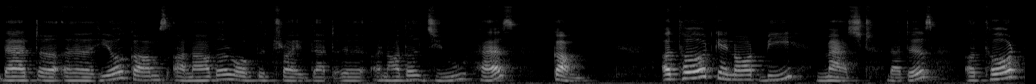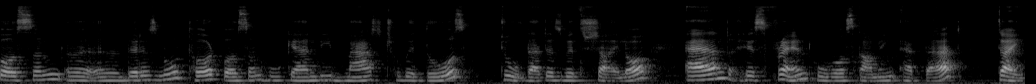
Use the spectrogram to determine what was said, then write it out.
that uh, uh, here comes another of the tribe that uh, another Jew has come. A third cannot be matched. That is, a third person, uh, uh, there is no third person who can be matched with those two. That is with Shylock and his friend who was coming at that time.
